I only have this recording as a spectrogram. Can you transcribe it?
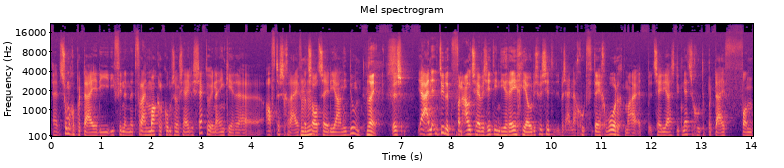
en sommige partijen die, die vinden het vrij makkelijk om zo'n hele sector in één keer af te schrijven. Mhm. Dat zal het CDA niet doen. Nee. Dus ja, en natuurlijk van oudsher, we zitten in die regio, dus we, zitten, we zijn daar goed vertegenwoordigd. Maar het, het CDA is natuurlijk net zo goed een partij van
